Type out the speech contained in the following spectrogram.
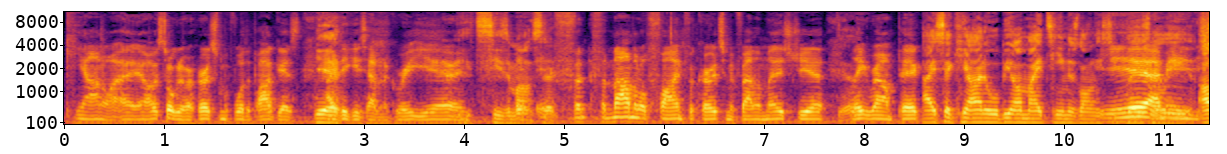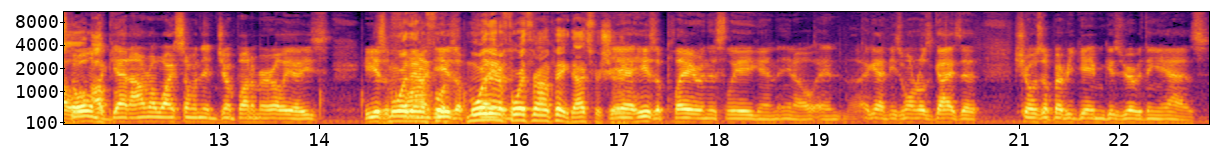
Keanu. I, I was talking to Kurtzman before the podcast. Yeah. I think he's having a great year. He's, he's a monster. ph- phenomenal find for Kurtzman. Found him last year, Yeah. late round pick. I said Keanu will be on my team as long as he plays. yeah, I mean, league. I'll- stole him I'll- again. I don't know why someone didn't jump on him earlier. He's he is a more than a fine- he is fourth, more than a fourth round pick. That's for sure. Yeah, he is a player in this league, and you know, and again, he's one of those guys that shows up every game and gives you everything he has.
